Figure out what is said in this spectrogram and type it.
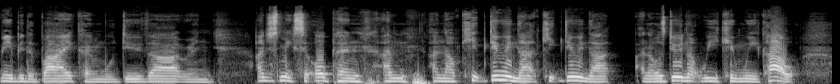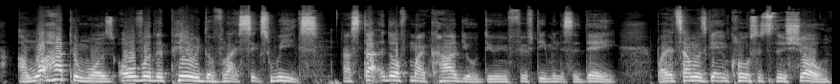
maybe the bike, and we'll do that, and I just mix it up, and and and I'll keep doing that, keep doing that, and I was doing that week in week out and what happened was over the period of like six weeks, I started off my cardio doing 15 minutes a day. By the time I was getting closer to the show,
